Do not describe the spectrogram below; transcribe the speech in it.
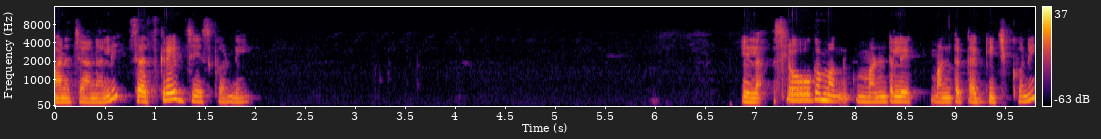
మన ఛానల్ని సబ్స్క్రైబ్ చేసుకోండి. ఇలా స్లోగా మంటలే మంట తగ్గించుకొని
